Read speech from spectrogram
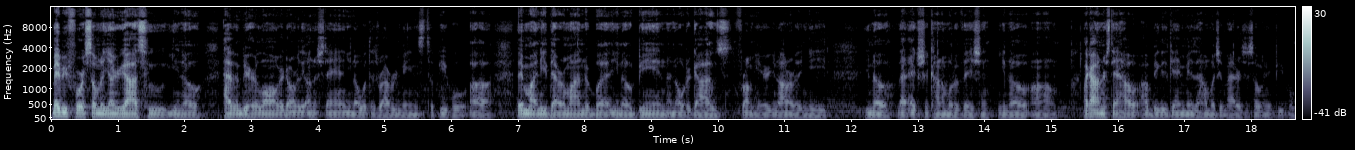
maybe for some of the younger guys who you know haven't been here long or don't really understand, you know what this rivalry means to people, uh, they might need that reminder. But you know, being an older guy who's from here, you know, I don't really need you know that extra kind of motivation. You know, um, like I understand how how big this game is and how much it matters to so many people.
